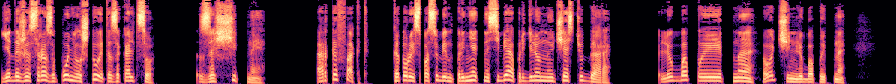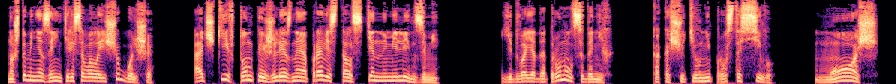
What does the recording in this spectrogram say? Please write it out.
Я даже сразу понял, что это за кольцо защитное. Артефакт, который способен принять на себя определенную часть удара. Любопытно, очень любопытно. Но что меня заинтересовало еще больше, очки в тонкой железной оправе с толстенными линзами. Едва я дотронулся до них, как ощутил не просто силу. Мощь!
